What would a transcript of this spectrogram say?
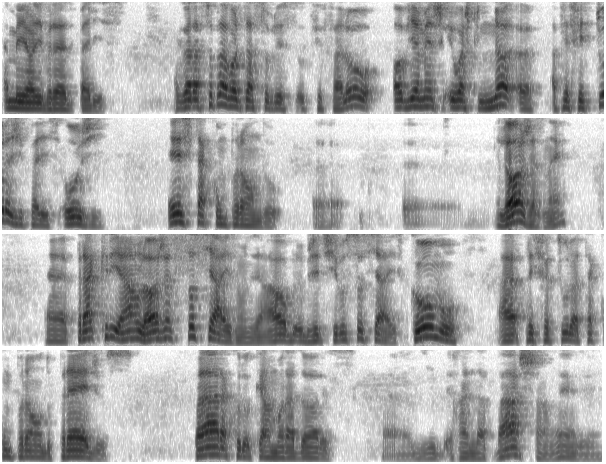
a melhor livraria de Paris. Agora, só para voltar sobre o que você falou, obviamente eu acho que no, a prefeitura de Paris hoje está comprando uh, uh, lojas, né? Uh, para criar lojas sociais, vamos dizer, objetivos sociais. Como a prefeitura está comprando prédios para colocar moradores de renda baixa, né?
